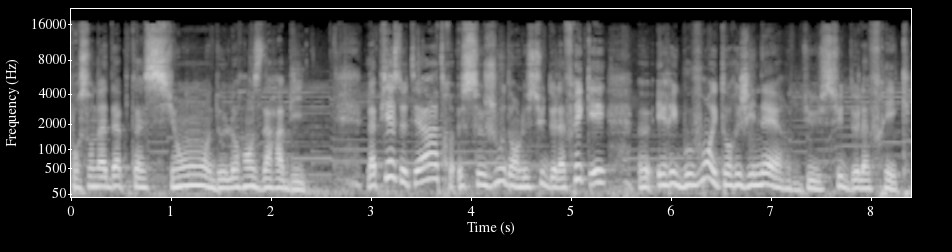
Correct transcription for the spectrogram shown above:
pour son adaptation de Laurence d'Arabie. La pièce de théâtre se joue dans le sud de l'Afrique et Éric Bouvron est originaire du sud de l'Afrique.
